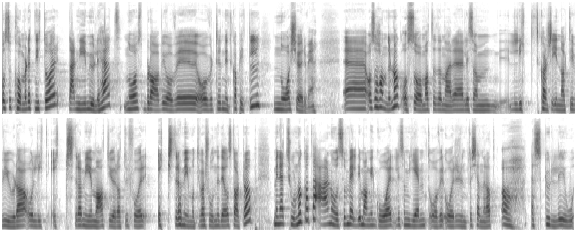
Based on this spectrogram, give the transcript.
Og så kommer det et nytt år. Det er ny mulighet. Nå blar vi over, over til et nytt kapittel. Nå kjører vi. Eh, og så handler det nok også om at den der eh, liksom litt kanskje inaktive jula og litt ekstra mye mat gjør at du får ekstra mye motivasjon i det å starte opp. Men jeg tror nok at det er noe som veldig mange går liksom jevnt over året rundt og kjenner at åh, jeg skulle jo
